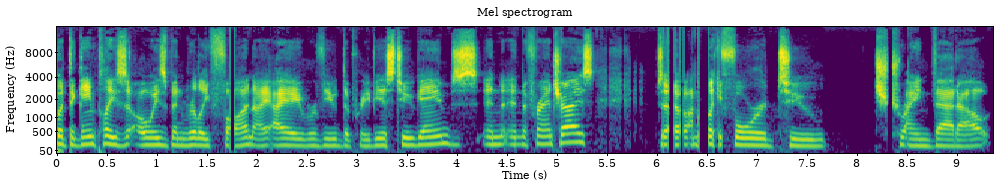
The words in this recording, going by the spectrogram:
but the gameplay's always been really fun. I, I reviewed the previous two games in in the franchise, so I'm looking forward to trying that out.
